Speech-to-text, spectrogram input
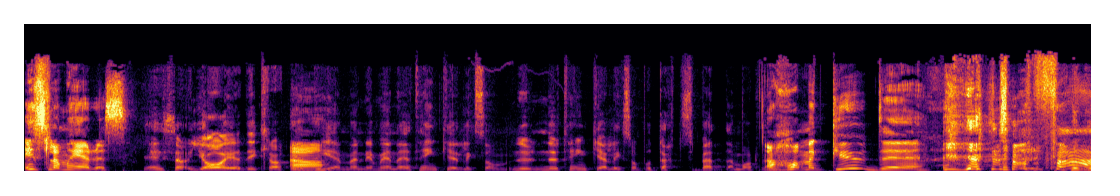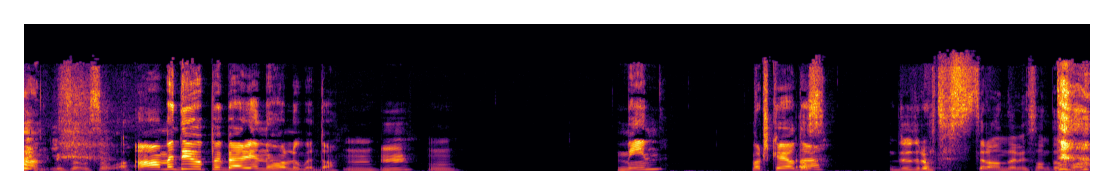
Isla Mujeres. Jag är så, ja, ja, det är klart det är Ja. det, men jag menar, jag tänker liksom, nu, nu tänker jag liksom på dödsbädden. Vart Jaha men gud! Fan! liksom så. Ja men det är uppe i bergen i Hollywood då. Mm, Mm. mm. Min? Vart ska jag dö? Alltså- Du drar till stranden i Santa Barbara.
